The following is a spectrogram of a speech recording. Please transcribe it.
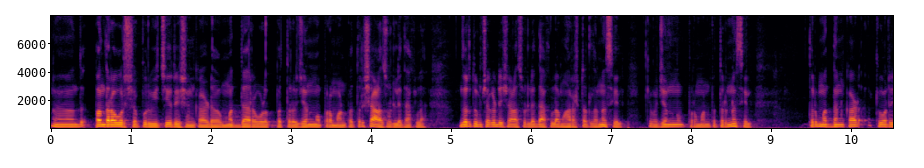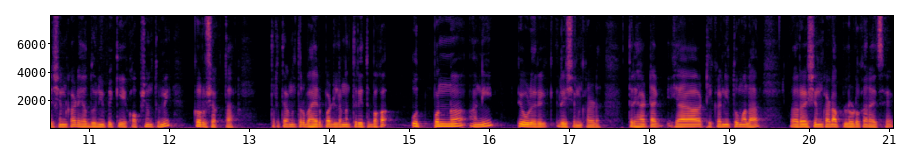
पंधरा वर्षापूर्वीचे रेशन कार्ड मतदार ओळखपत्र जन्म प्रमाणपत्र शाळा सोडले दाखला. जर तुमच्याकडे शाळा सोडले दाखला महाराष्ट्रातला नसेल किंवा जन्म प्रमाणपत्र नसेल तर मतदान कार्ड किंवा रेशन कार्ड ह्या दोन्हीपैकी एक ऑप्शन तुम्ही करू शकता. तर त्यानंतर बाहेर पडल्यानंतर इथं बघा उत्पन्न आणि पिवळे रे रेशन कार्ड. तर ह्या टॅ ह्या ठिकाणी तुम्हाला रेशन कार्ड अपलोड करायचं आहे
